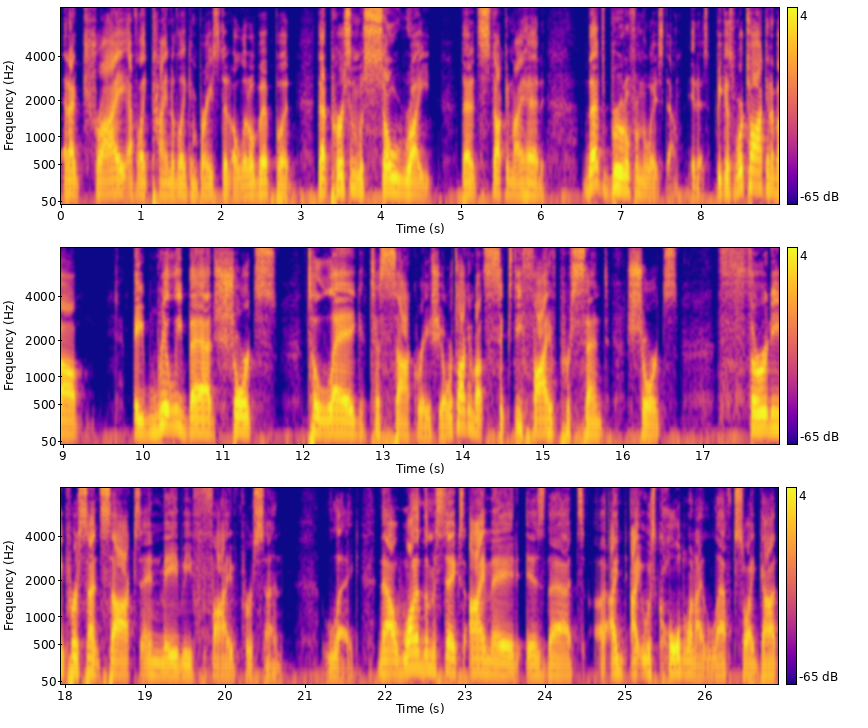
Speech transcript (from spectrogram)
and I try, I've like kind of like embraced it a little bit, but that person was so right that it's stuck in my head. That's brutal from the waist down. It is because we're talking about a really bad shorts to leg to sock ratio. We're talking about 65% shorts, 30% socks, and maybe 5% leg. Now, one of the mistakes I made is that uh, I, I, it was cold when I left, so I got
